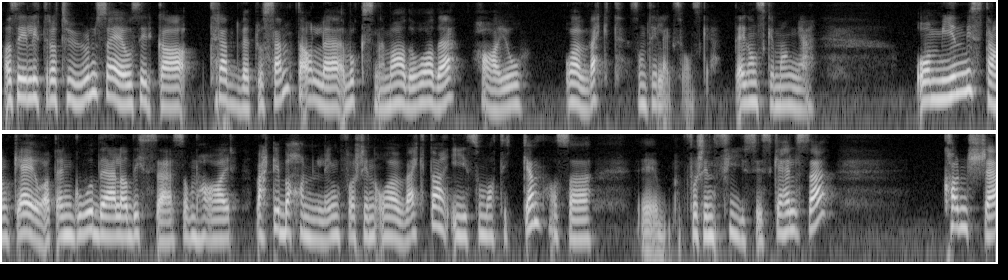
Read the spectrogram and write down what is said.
altså I litteraturen så er jo ca. 30% av alle voksne med ADHD har jo overvekt som tilleggsvanske. Det er ganske mange. Og min mistanke er jo at en god del av disse som har vært i behandling for sin overvekt da, i somatikken, altså eh, for sin fysiske helse, kanskje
